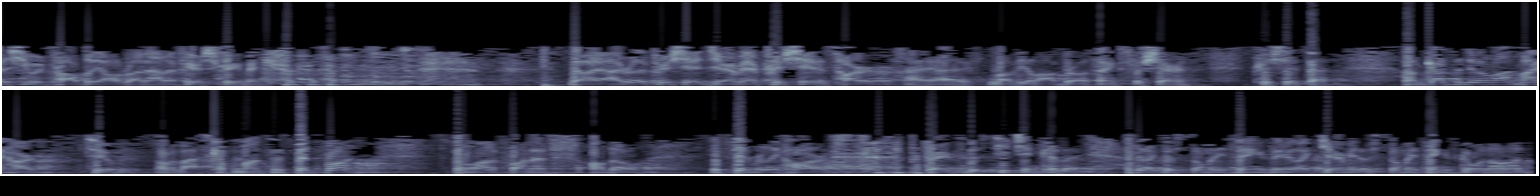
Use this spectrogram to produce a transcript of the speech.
Because you would probably all run out of here screaming. no, I, really appreciate it. Jeremy. I appreciate his heart. I, I, love you a lot, bro. Thanks for sharing. Appreciate that. Um, God's been doing a lot in my heart, too, over the last couple months. It's been fun. It's been a lot of fun. I've, although it's been really hard preparing for this teaching because I, I feel like there's so many things, maybe like Jeremy, there's so many things going on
